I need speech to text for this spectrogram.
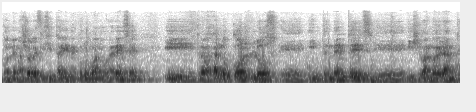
donde mayor déficit hay en el conurbano bonaerense, y trabajando con los eh, intendentes eh, y llevando adelante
